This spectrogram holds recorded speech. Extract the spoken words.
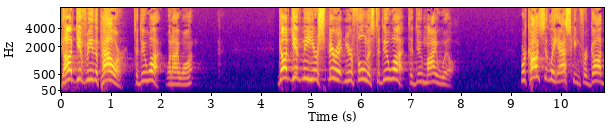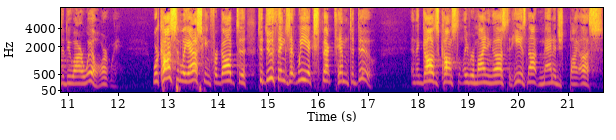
God, give me the power to do what? What I want. God, give me your spirit and your fullness to do what? To do my will. We're constantly asking for God to do our will, aren't we? We're constantly asking for God to, to do things that we expect Him to do. And then God's constantly reminding us that He is not managed by us,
